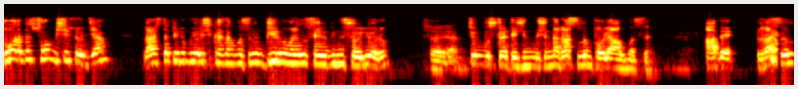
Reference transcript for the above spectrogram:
bu arada son bir şey söyleyeceğim. Verstappen'in bu yarışı kazanmasının bir numaralı sebebini söylüyorum. Söyle. Tüm bu stratejinin dışında Russell'ın pole alması. Abi Russell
